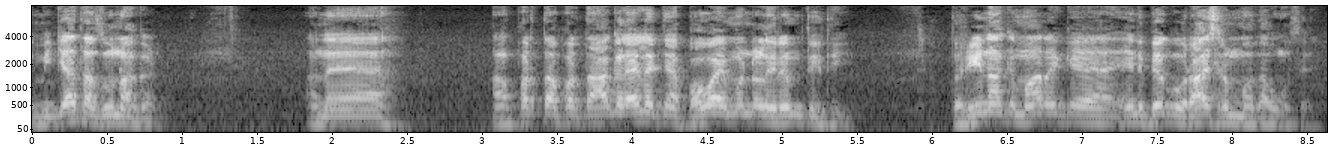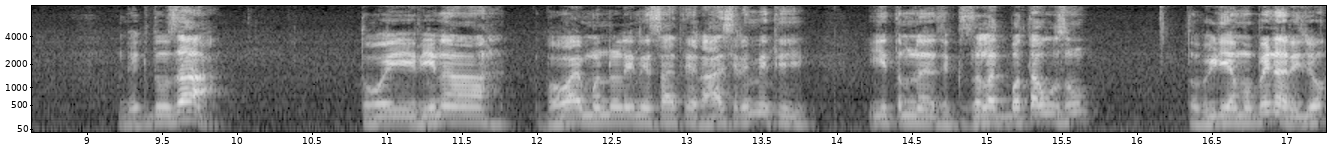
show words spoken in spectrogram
અમે ગયા હતા જૂનાગઢ. અને ફરતા ફરતા આગળ આવેલા ત્યાં ભવાઈ મંડળી રમતી હતી. તો રીના કે મારે કે એની ભેગું રાશ્રમમાં જવું છે. મેં કીધું, જા. તો એ રીના ભવાઈ મંડળીની સાથે રાસ રમી હતી. એ તમને ઝલક બતાવું છું. તો વિડીયોમાં બના રહીજો.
